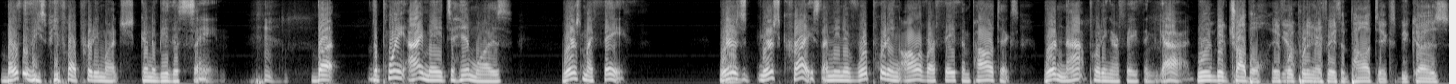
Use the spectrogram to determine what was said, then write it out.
both of these people are pretty much going to be the same. but the point I made to him was, where's my faith? Where's where's Christ? I mean, if we're putting all of our faith in politics, we're not putting our faith in God. We're in big trouble if Yeah. we're putting our faith in politics because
